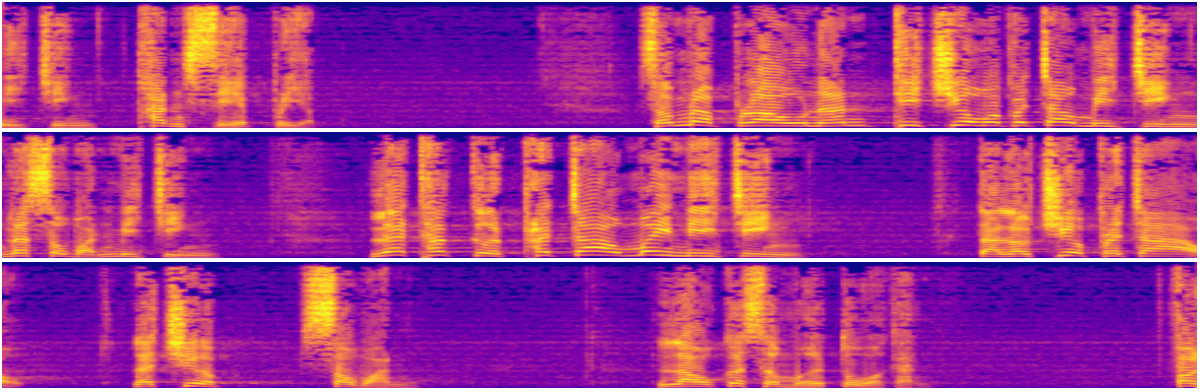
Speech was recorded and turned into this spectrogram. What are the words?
มีจริง ท่านเสียเปรียบสำหรับเรานั้นที่เชื่อว่าพระเจ้ามีจริง และสวรรค์มีจริง และถ้าเกิดพระเจ้าไม่มีจริง แต่เราเชื่อพระเจ้าและเชื่อสวรรค์ เราก็เสมอตัวกัน ฟัง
